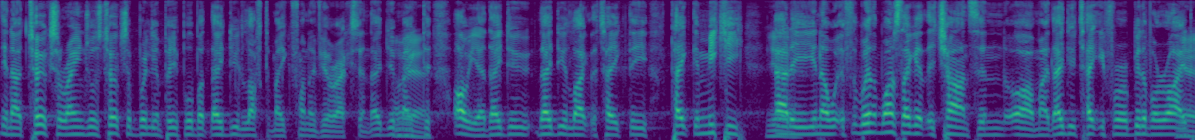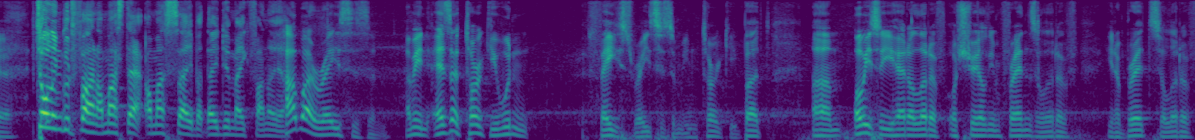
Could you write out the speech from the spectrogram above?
you know, Turks are angels. Turks are brilliant people, but they do love to make fun of your accent. They do Oh, make yeah. the. Oh yeah, they do. They do like to take the take the Mickey Yeah. out of you. You know, if when, once they get the chance, and oh mate, they do take you for a bit of a ride. Yeah. It's all in good fun, I must I must say, but they do make fun of you. How about racism? I mean, as a Turk, you wouldn't face racism in Turkey, but um, obviously you had a lot of Australian friends, a lot of you know Brits, a lot of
